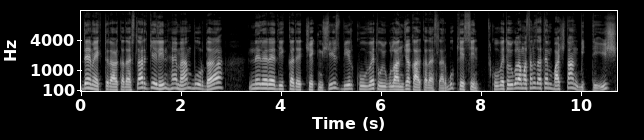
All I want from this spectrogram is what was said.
demektir arkadaşlar. Gelin hemen burada nelere dikkat edecekmişiz? Bir kuvvet uygulanacak arkadaşlar. Bu kesin. Kuvvet uygulamasanız zaten baştan bitti iş.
